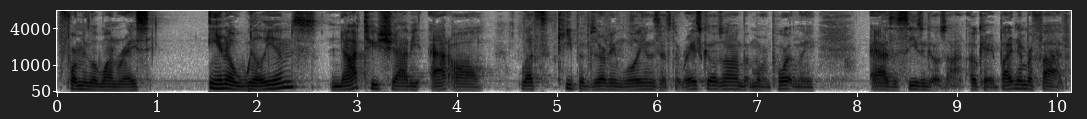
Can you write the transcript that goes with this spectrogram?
Formula One race in a Williams, not too shabby at all. Let's keep observing Williams as the race goes on, but more importantly, as the season goes on. Okay, bite number five.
